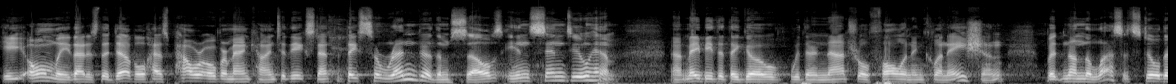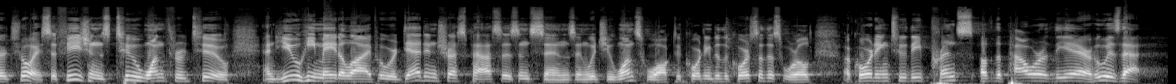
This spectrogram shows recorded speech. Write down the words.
he only, that is the devil, has power over mankind to the extent that they surrender themselves in sin to him. Uh, now, it may be that they go with their natural fallen inclination, but nonetheless, it's still their choice. Ephesians 2 1 through 2. And you he made alive, who were dead in trespasses and sins, in which you once walked according to the course of this world, according to the prince of the power of the air. Who is that?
